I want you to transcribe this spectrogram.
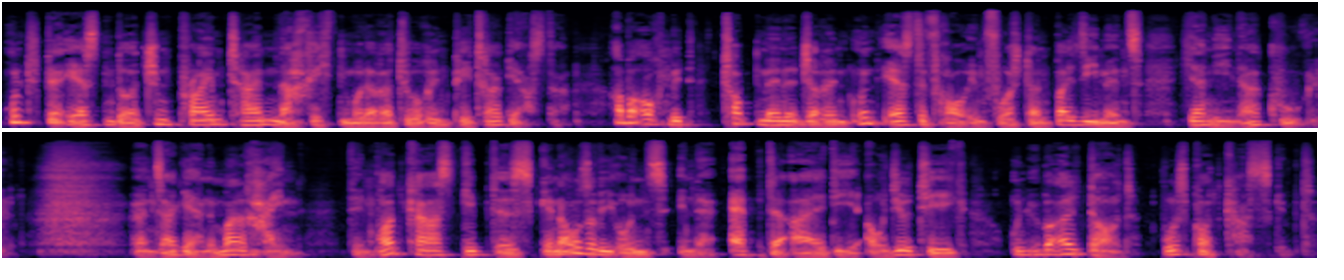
und der ersten deutschen Primetime-Nachrichtenmoderatorin Petra Gerster. Aber auch mit Top-Managerin und erste Frau im Vorstand bei Siemens, Janina Kugel. Hören Sie gerne mal rein. Den Podcast gibt es genauso wie uns in der App der ARD Audiothek und überall dort, wo es Podcasts gibt.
